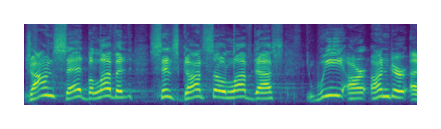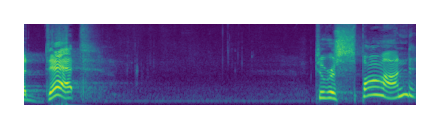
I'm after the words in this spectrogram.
John said, Beloved, since God so loved us, we are under a debt to respond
